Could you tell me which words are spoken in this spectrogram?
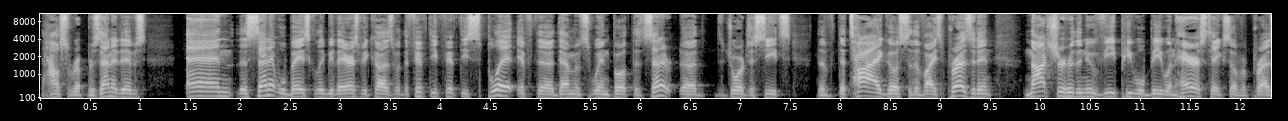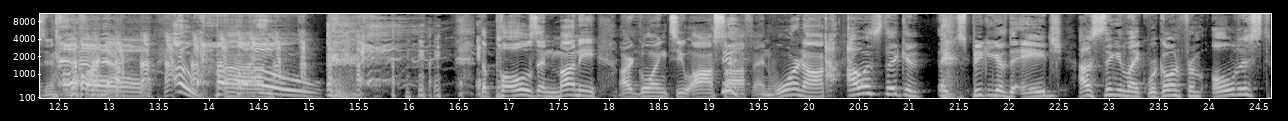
the House of Representatives. And the Senate will basically be theirs because with the 50 50 split, if the Dems win both the Senate, uh, the Georgia seats, the, the tie goes to the vice president. Not sure who the new VP will be when Harris takes over president. We'll find out. Oh, Oh, the polls and money are going to Ossoff and Warnock. I was thinking, like, speaking of the age, I was thinking like we're going from oldest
